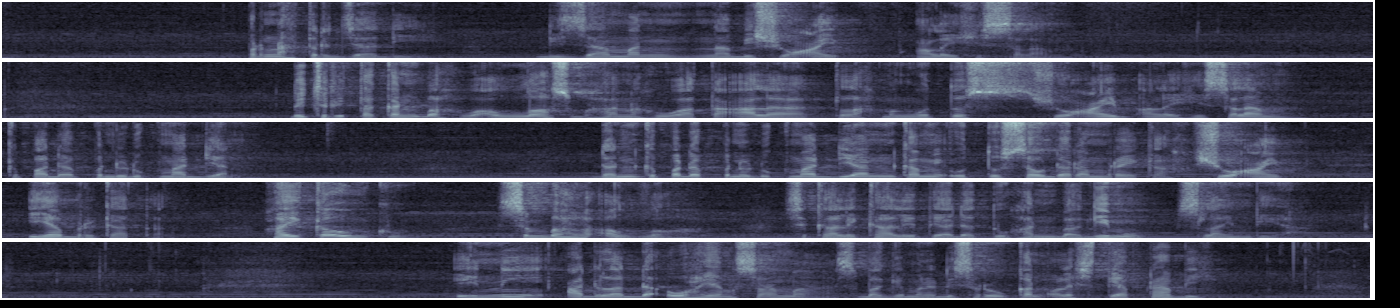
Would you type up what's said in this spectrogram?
pernah terjadi di zaman Nabi Shu'aib alaihi salam. Diceritakan bahwa Allah Subhanahu wa taala telah mengutus Syuaib alaihi salam kepada penduduk Madian. Dan kepada penduduk Madian kami utus saudara mereka, Syuaib. Ia berkata, "Hai kaumku, sembahlah Allah. Sekali-kali tiada Tuhan bagimu selain Dia." Ini adalah dakwah yang sama sebagaimana diserukan oleh setiap nabi.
